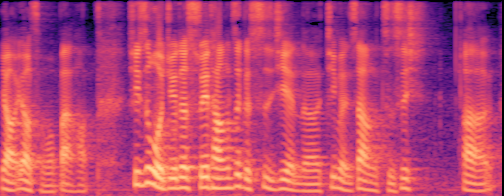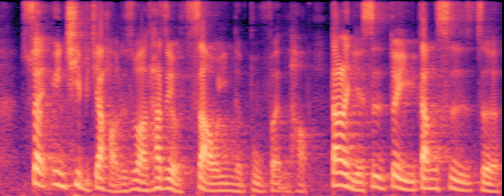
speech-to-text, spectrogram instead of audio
要要怎么办哈？其实我觉得隋唐这个事件呢，基本上只是啊、算运气比较好的是吧？它只有噪音的部分哈，当然也是对于当事者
